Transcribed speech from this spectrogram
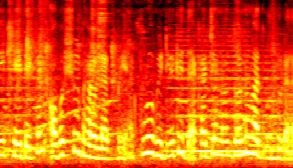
দিয়ে খেয়ে দেখবেন অবশ্যই ভালো লাগবে। আর পুরো ভিডিওটি দেখার জন্য ধন্যবাদ বন্ধুরা।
